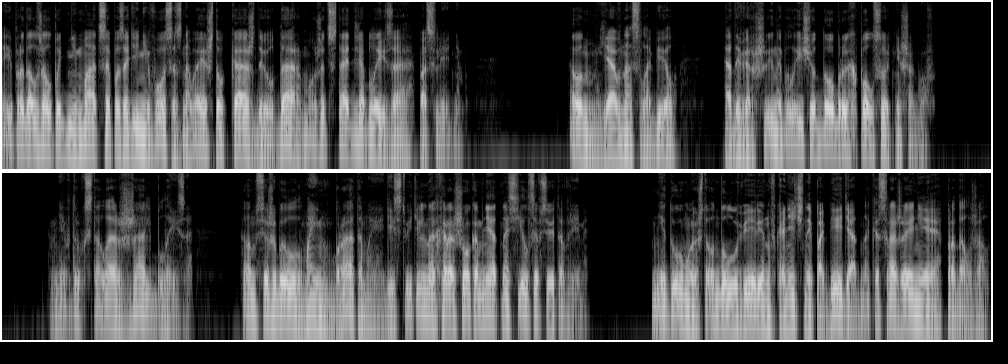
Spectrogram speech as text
И продолжал подниматься позади него, сознавая, что каждый удар может стать для Блейза последним. Он явно ослабел, а до вершины было еще добрых полсотни шагов. Мне вдруг стало жаль Блейза. Он все же был моим братом и действительно хорошо ко мне относился все это время. Не думаю, что он был уверен в конечной победе, однако сражение продолжал.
